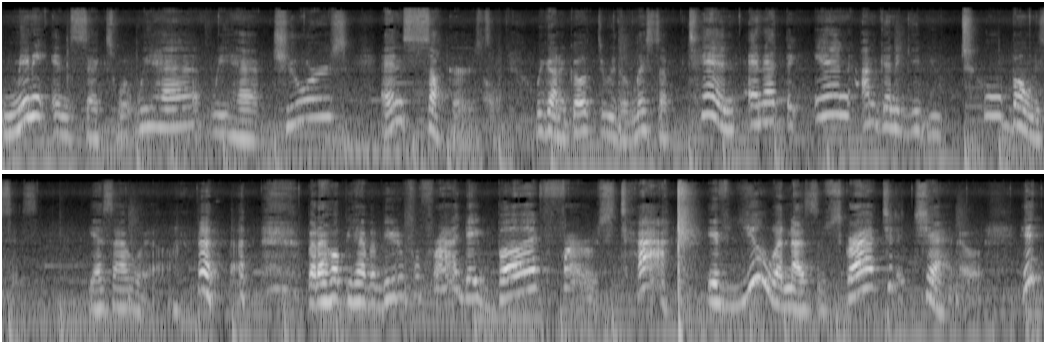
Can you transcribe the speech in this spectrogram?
many insects, what we have, we have chewers and suckers. We're going to go through the list of 10 and at the end I'm going to give you two bonuses. Yes, I will. but I hope you have a beautiful Friday. But first, ha, if you are not subscribed to the channel, hit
